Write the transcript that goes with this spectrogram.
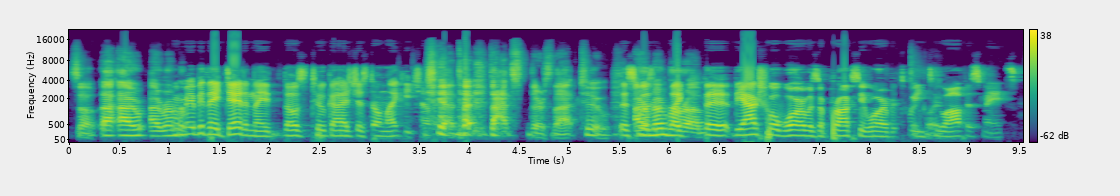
So I, I, I Or remember. maybe they did, and they those two guys just don't like each other. Yeah, that, that's there's that too. This I remember. like um, the the actual war was a proxy war between Exactly. two office mates.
